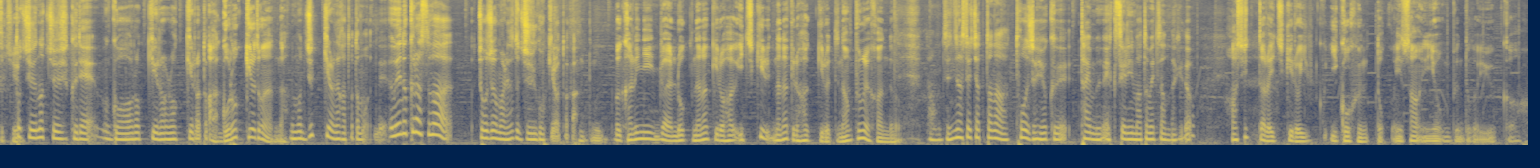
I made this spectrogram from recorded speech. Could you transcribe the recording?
途中途中の中腹で5、6キロ、6キロとあ、か、5、6キロとかなんだ。もう10キロなかったと思う。で上のクラスは頂上までだと15キロとか。まあ仮に、じゃあ、6 7キロ、は1キロ、7キロ、8キロって何分ぐらいかかるんだろう？全然忘れちゃったな。当時はよくタイムエクセルにまとめてたんだけど。走ったら1キロい5分とか、3、4分とかいうか。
